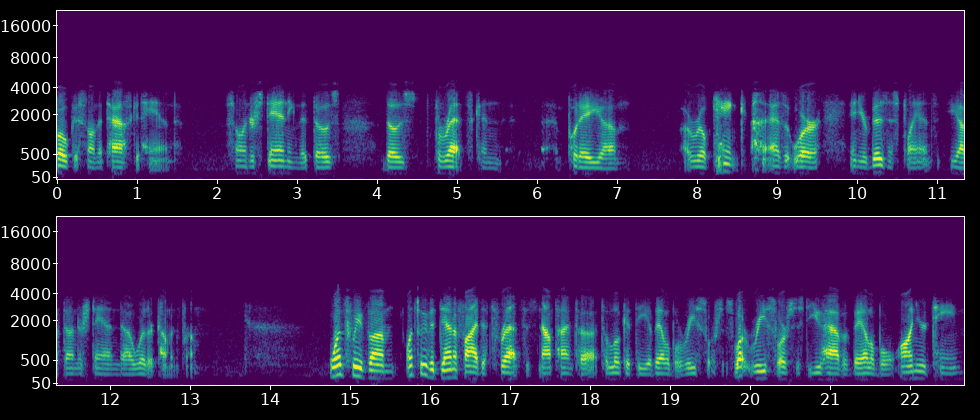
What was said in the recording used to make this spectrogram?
focus on the task at hand. So understanding that those those threats can put a um, a real kink, as it were, in your business plans, you have to understand uh, where they're coming from. Once we've um, once we've identified the threats, it's now time to to look at the available resources. What resources do you have available on your team,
